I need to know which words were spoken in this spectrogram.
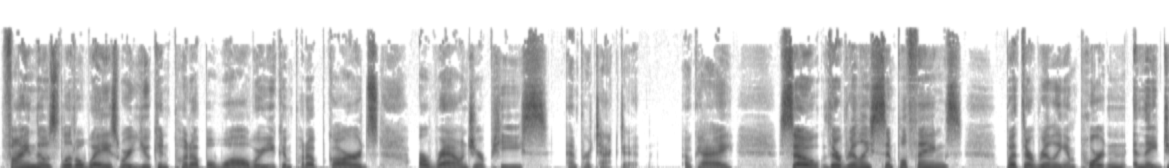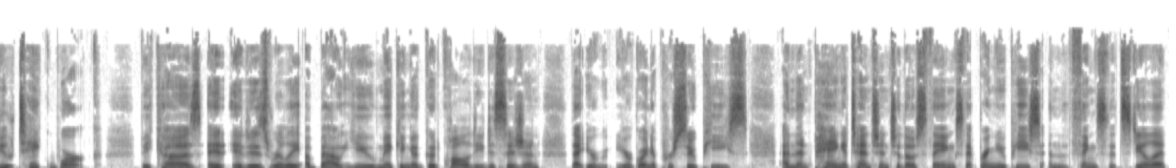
Find those little ways where you can put up a wall where you can put up guards around your peace and protect it okay? So they're really simple things but they're really important and they do take work because it, it is really about you making a good quality decision that you're you're going to pursue peace and then paying attention to those things that bring you peace and the things that steal it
